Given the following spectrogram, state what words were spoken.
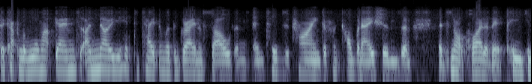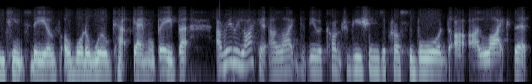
the couple of warm up games. I know you have to take them with a grain of salt, and, and teams are trying different combinations, and it's not quite at that peak intensity of, of what a World Cup game will be. But I really like it. I like that there were contributions across the board. I, I like that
